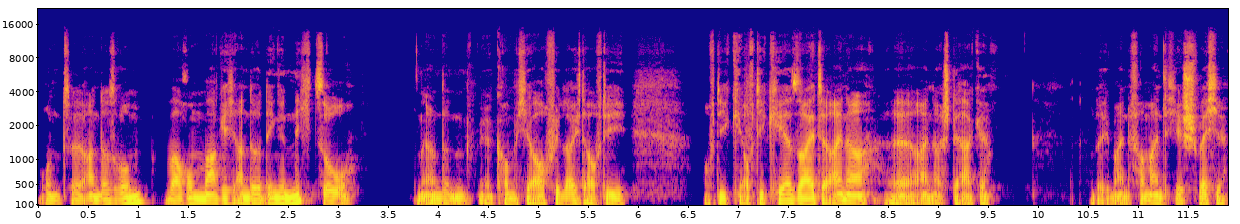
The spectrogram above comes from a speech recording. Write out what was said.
Und äh, andersrum, warum mag ich andere Dinge nicht so? Ja, und dann komme ich ja auch vielleicht auf die, auf die, auf die Kehrseite einer, äh, einer Stärke oder eben eine vermeintliche Schwäche.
